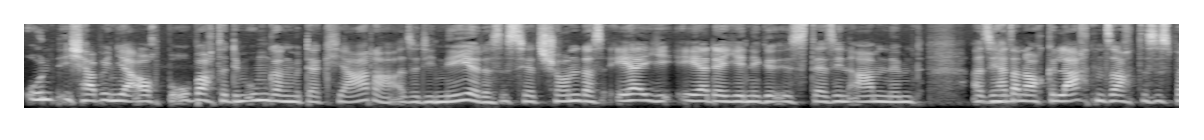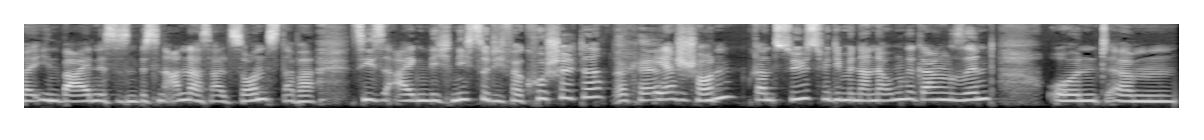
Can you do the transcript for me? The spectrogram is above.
Und ich habe ihn ja auch beobachtet im Umgang mit der Chiara. Also die Nähe, das ist jetzt schon, dass er eher derjenige ist, der sie in den Arm nimmt. Also mhm. sie hat dann auch gelacht und sagt, das ist bei ihnen beiden ist es ein bisschen anders als sonst. Aber sie ist eigentlich nicht so die Verkuschelte. Okay. Er schon, ganz süß, wie die miteinander umgegangen sind. Und ähm,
